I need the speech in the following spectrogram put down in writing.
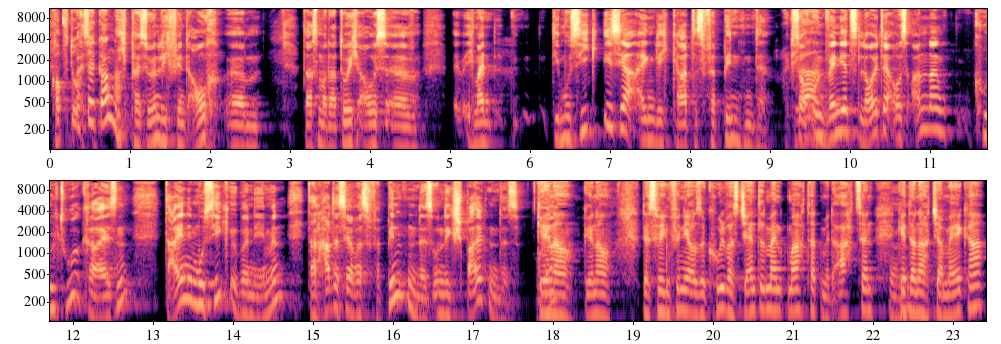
Kopftuch ist gegangen. ich persönlich finde auch, ähm, dass man da durchaus, äh, ich meine, die Musik ist ja eigentlich gerade das Verbindende. So, und wenn jetzt Leute aus anderen Kulturkreisen deine Musik übernehmen, dann hat es ja was Verbindendes und nichts Spaltendes. oder? Genau, genau. Deswegen finde ich auch so cool, was Gentleman gemacht hat mit 18, geht er nach Jamaika.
